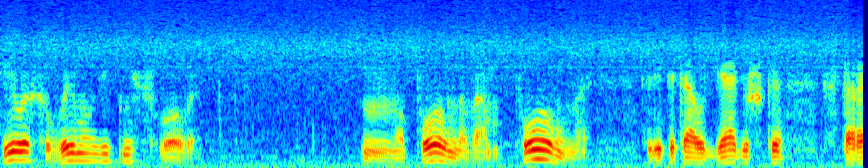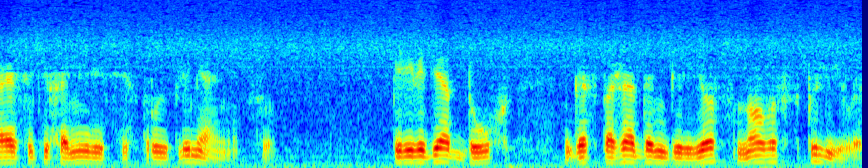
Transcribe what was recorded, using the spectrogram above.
силах вымолвить ни слова. «Но полно вам, полно!» лепетал дядюшка, стараясь утихомирить сестру и племянницу. Переведя дух, госпожа Домбелье снова вспылила.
